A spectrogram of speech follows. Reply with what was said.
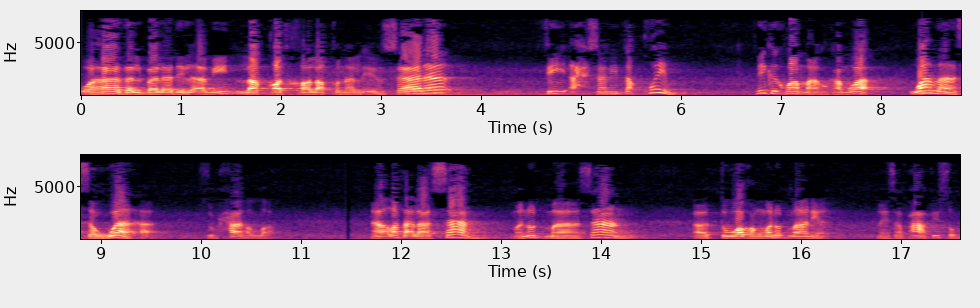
وهذا البلد الأمين لقد خلقنا الإنسان في أحسن تقويم นี่คือความหมายของคำว่าว่ามาสวาฮะ سبحان الله นะอัลลอฮฺตะลาสร้าง มนุษย์มาสร้างตัวของมนุษย์มาเนี่ยในสภาพที่สม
